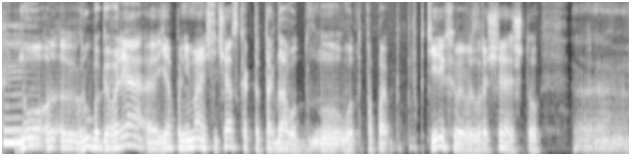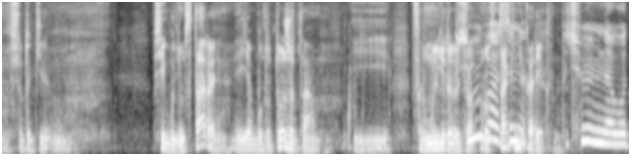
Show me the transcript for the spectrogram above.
Но, э, э, грубо говоря, э, я понимаю сейчас как-то тогда вот, ну, вот по- по- к Тереховой возвращаясь, что все-таки все будем старые, и я буду тоже там, и формулировать А вопрос так именно- некорректно. Почему именно вот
